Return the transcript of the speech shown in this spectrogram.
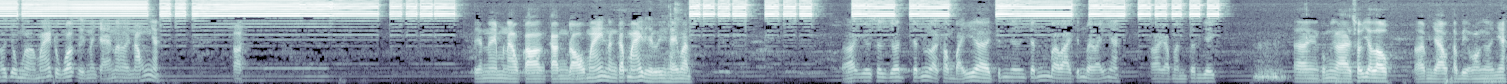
nói chung là máy Trung Quốc thì nó chạy nó hơi nóng nha. Rồi. Thì anh em nào còn cần độ máy nâng cấp máy thì liên hệ mình. Đó với số chính là 0799933977 à, nha. Rồi gặp mình tên gì à, cũng như là số Zalo. Rồi em chào tạm biệt mọi người nha.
